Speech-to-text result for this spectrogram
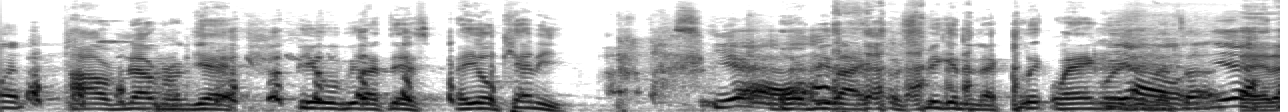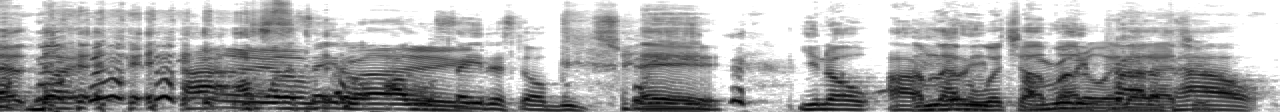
one I'll never forget. People be like this, hey yo, Kenny, Yeah. or be like uh, speaking in that click language. Yeah, and that's- yeah. Hey, that- But I, I want to say though, I will Right. say this though, between Hey. you know, I'm, I'm laughing really, with y'all, I'm by really the way, proud of how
